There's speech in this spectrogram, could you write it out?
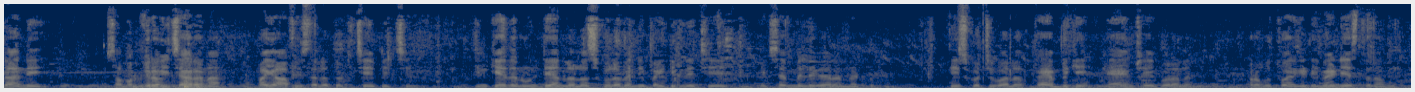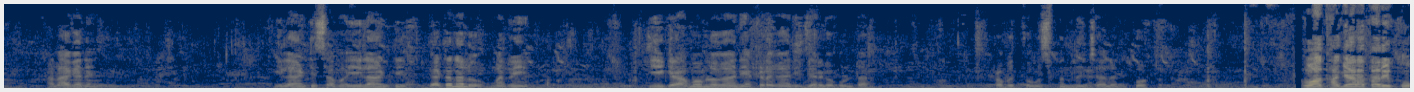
దాన్ని సమగ్ర విచారణ పై ఆఫీసర్లతో చేపించి ఇంకేదైనా ఉంటే అందులో లొసుగులు అవన్నీ బయటికి తెచ్చి ఎక్స్ ఎమ్మెల్యే గారు అన్నట్టు తీసుకొచ్చి వాళ్ళ ఫ్యామిలీకి న్యాయం చేకూరాలని ప్రభుత్వానికి డిమాండ్ చేస్తున్నాము అలాగనే ఇలాంటి సమ ఇలాంటి ఘటనలు మరి ఈ గ్రామంలో కానీ ఎక్కడ కానీ జరగకుండా ప్రభుత్వం స్పందించాలని కోరుతున్నాం हुआ था ग्यारह तारीख को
